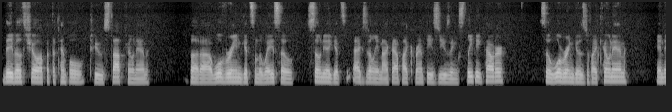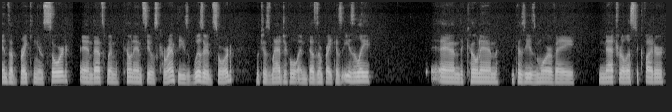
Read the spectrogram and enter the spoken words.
they both show up at the temple to stop Conan, but uh, Wolverine gets in the way, so Sonja gets accidentally knocked out by Caranthes using sleeping powder. So Wolverine goes to fight Conan and ends up breaking his sword, and that's when Conan steals Caranthes' wizard sword, which is magical and doesn't break as easily. And Conan, because he is more of a naturalistic fighter,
